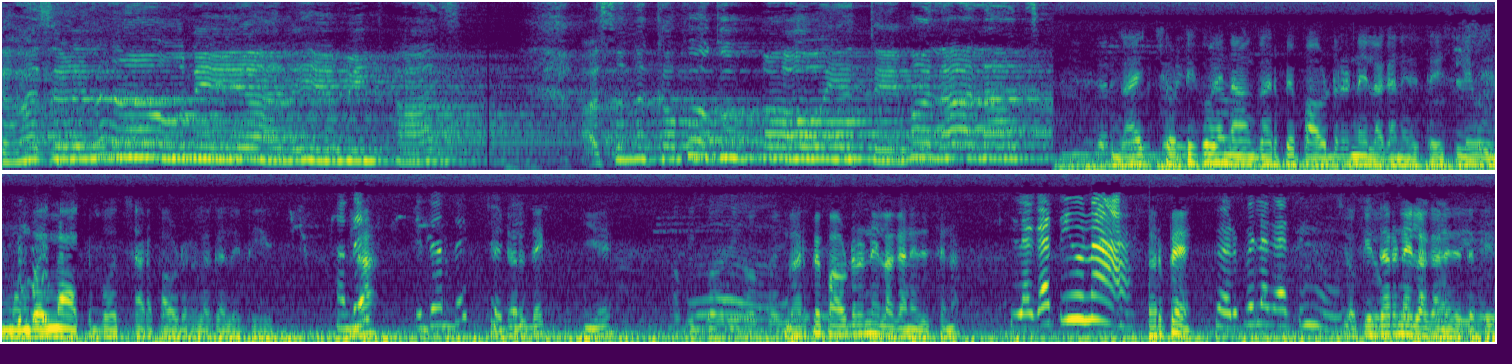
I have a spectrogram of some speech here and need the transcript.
काजळ गाइस छोटी को है ना घर पे पाउडर नहीं लगाने देते इसलिए वो मुंबई में आके बहुत सारा पाउडर लगा लेती है। हाँ देख इधर देख इधर देख ये। घर पे पाउडर नहीं लगाने देते ना? लगाती हूँ ना। घर पे? घर पे लगाती हूँ। तो किधर नहीं लगाने देते फिर।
